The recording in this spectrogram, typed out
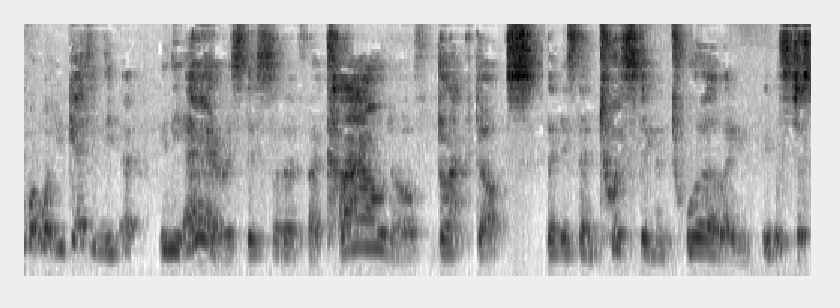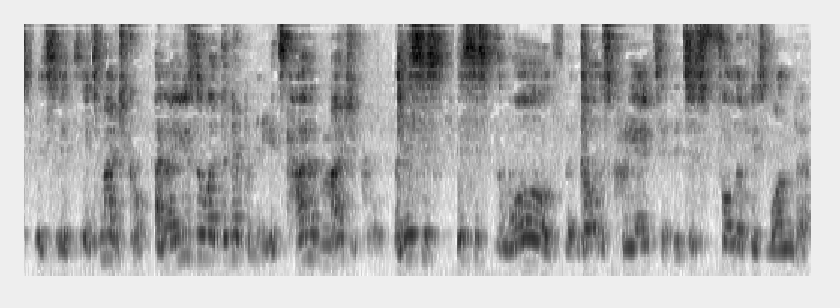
what, what you get in the uh, in the air is this sort of cloud of black dots that is then twisting and twirling. It's just it's, it's it's magical, and I use the word deliberately. It's kind of magical, and this is this is the world that God has created. It's just full of His wonder.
